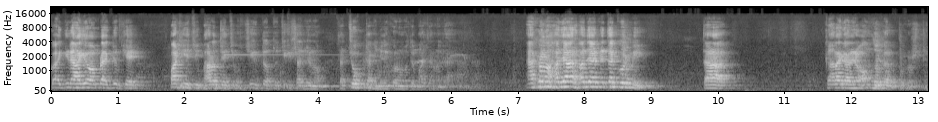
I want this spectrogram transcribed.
কয়েকদিন আগেও আমরা একজনকে পাঠিয়েছি, ভারতে চিকিৎসা চিকিৎসার জন্য। তার চোখটাকে যদি কোনো মতে বাঁচানো যায়। এখনও হাজার হাজার নেতাকর্মী তারা কারাগারের অন্ধকার প্রকোষ্ঠে।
